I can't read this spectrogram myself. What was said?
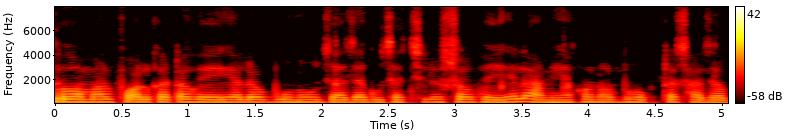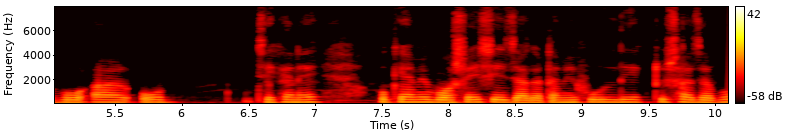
তো আমার ফল কাটা হয়ে গেল, বুনু যা যা গুছাচ্ছিল সব হয়ে গেল, আমি এখন ওর ভোগটা সাজাবো আর ওর যেখানে ওকে আমি বসাই সেই জায়গাটা আমি ফুল দিয়ে একটু সাজাবো।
